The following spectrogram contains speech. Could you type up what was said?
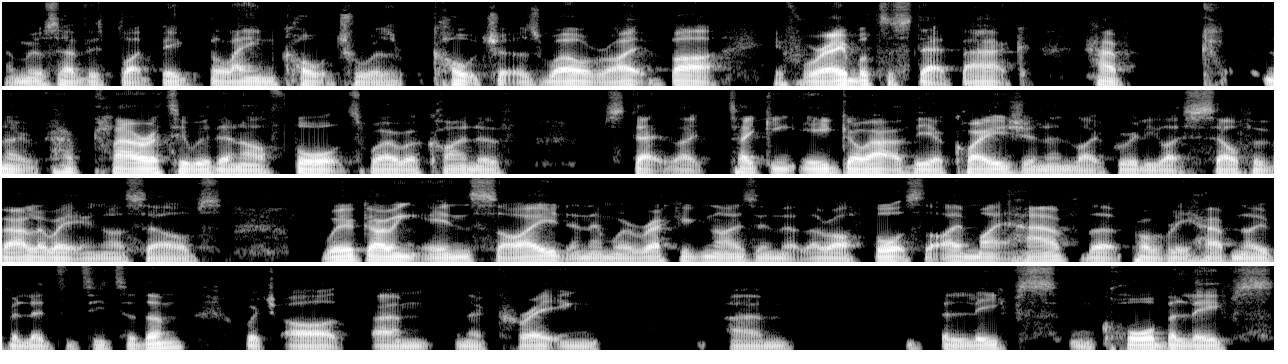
And we also have this like big blame culture as culture as well, right? But if we're able to step back, have you know, have clarity within our thoughts where we're kind of step like taking ego out of the equation and like really like self-evaluating ourselves, we're going inside and then we're recognizing that there are thoughts that I might have that probably have no validity to them, which are um, you know, creating um, beliefs and core beliefs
